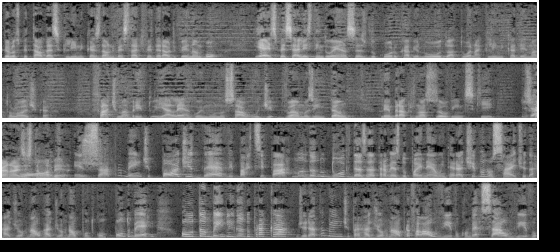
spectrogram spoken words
pelo Hospital das Clínicas da Universidade Federal de Pernambuco e é especialista em doenças do couro cabeludo, atua na clínica dermatológica Fátima Brito e Alergoimunossaúde. Vamos então lembrar para os nossos ouvintes que os canais pode, estão abertos. Exatamente. Pode e deve participar mandando dúvidas através do painel interativo no site da Rádio Jornal, radiojornal.com.br, ou também ligando para cá, diretamente para a Rádio Jornal, para falar ao vivo, conversar ao vivo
